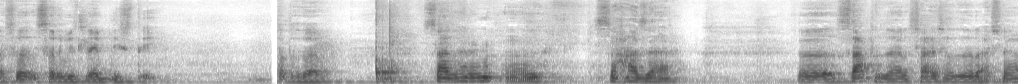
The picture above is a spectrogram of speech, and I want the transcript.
असं सर्व्हिस लाईफ दिसते. सात हजार. साधारण सहा हजार सात हजार साडेसात हजार अशा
